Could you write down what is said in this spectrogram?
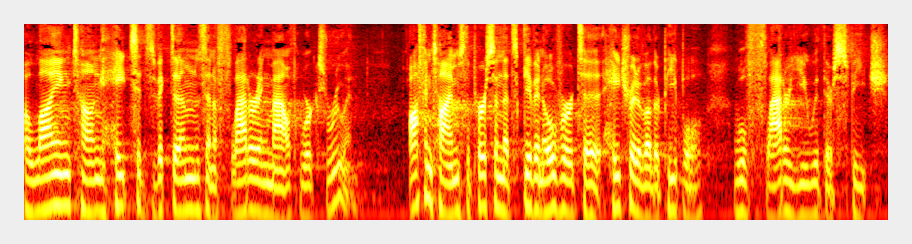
a lying tongue hates its victims and a flattering mouth works ruin. Oftentimes, the person that's given over to hatred of other people will flatter you with their speech,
